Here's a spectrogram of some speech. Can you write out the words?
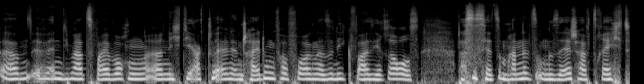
ähm, wenn die mal zwei Wochen äh, nicht die aktuellen Entscheidungen verfolgen, dann sind die quasi raus. Das ist jetzt im Handels- und Gesellschaftsrecht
